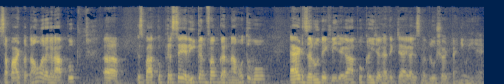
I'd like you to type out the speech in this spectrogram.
सपाट बताऊँ और अगर आपको आ, इस बात को फिर से रिकन्फर्म करना हो तो वो एड ज़रूर देख लीजिएगा। आपको कई जगह दिख जाएगा जिसमें ब्लू शर्ट पहनी हुई है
